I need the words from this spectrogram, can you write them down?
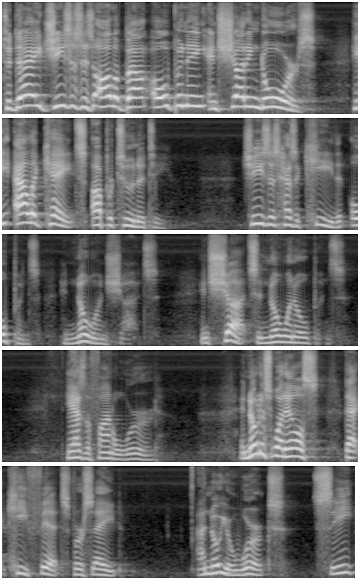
Today, Jesus is all about opening and shutting doors, he allocates opportunity. Jesus has a key that opens and no one shuts, and shuts and no one opens. He has the final word. And notice what else that key fits, verse 8. I know your works See,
